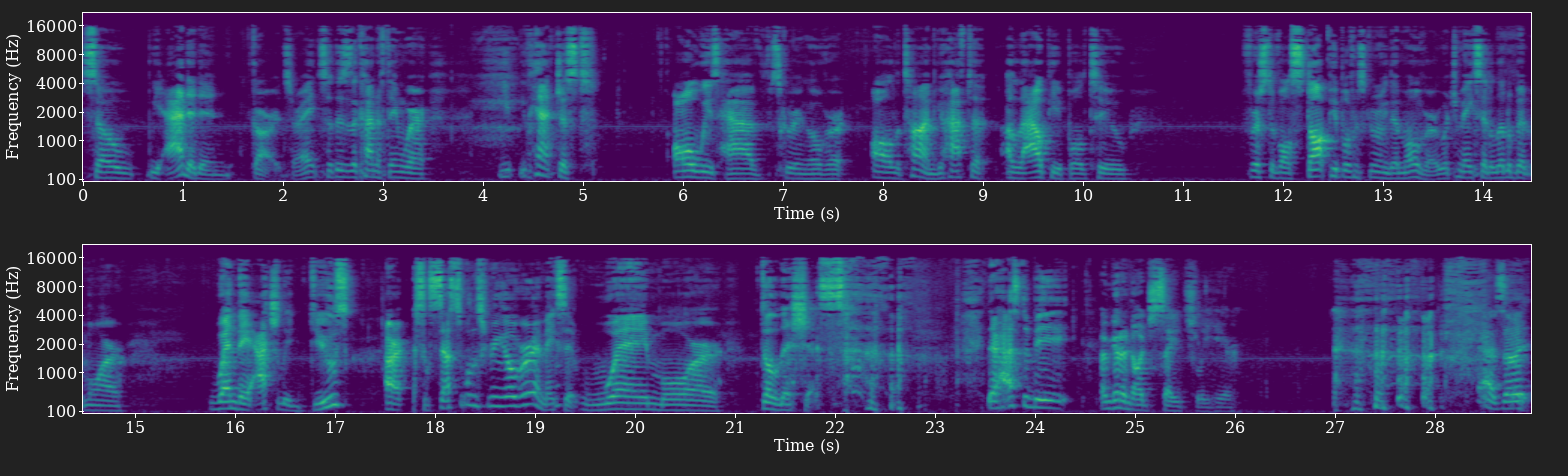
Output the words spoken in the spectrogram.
so we added in guards, right? So this is the kind of thing where you, you can't just always have screwing over all the time. You have to allow people to, first of all, stop people from screwing them over, which makes it a little bit more. When they actually do are successful in screwing over, it makes it way more delicious. there has to be, I'm to nudge sagely here. yeah. So it,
